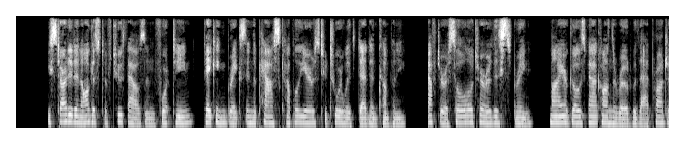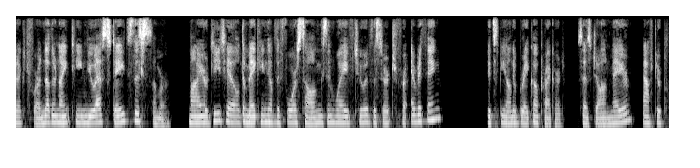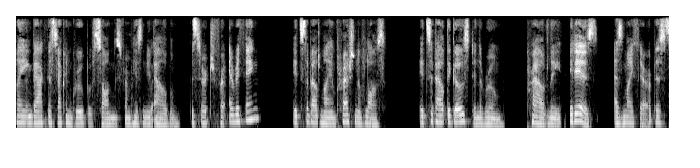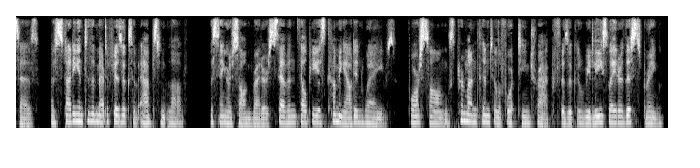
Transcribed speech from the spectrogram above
He started in August of 2014, taking breaks in the past couple years to tour with Dead and Company. After a solo tour this spring, Mayer goes back on the road with that project for another 19 US states this summer. Mayer detailed the making of the four songs in Wave 2 of The Search for Everything. It's beyond a breakup record, says John Mayer, after playing back the second group of songs from his new album, The Search for Everything. It's about my impression of loss. It's about the ghost in the room. Proudly, it is, as my therapist says, a study into the metaphysics of absent love. The singer-songwriter's seventh LP is coming out in waves, four songs per month until a 14-track physical release later this spring.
